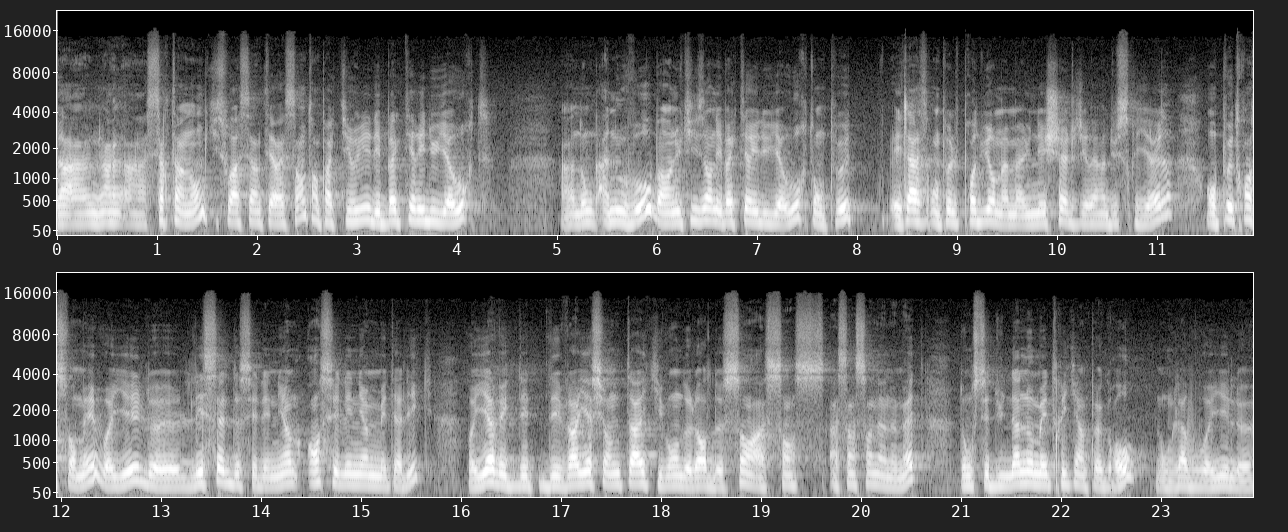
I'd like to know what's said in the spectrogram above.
un, certain nombre qui sont assez intéressantes, en particulier les bactéries du yaourt. Hein, donc, à nouveau, ben, en utilisant les bactéries du yaourt, on peut, et là, on peut le produire même à une échelle, je dirais, industrielle, on peut transformer, vous voyez, les sels de sélénium en sélénium métallique, vous voyez, avec des, variations de taille qui vont de l'ordre de 100 à, 100 à 500 nanomètres. Donc c'est du nanométrique un peu gros. Donc là, vous voyez le.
